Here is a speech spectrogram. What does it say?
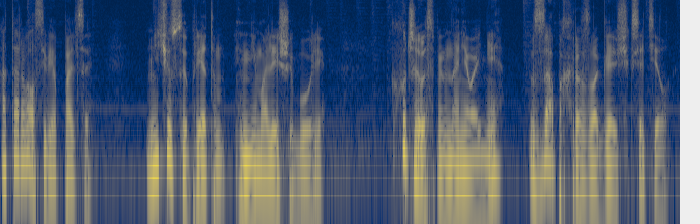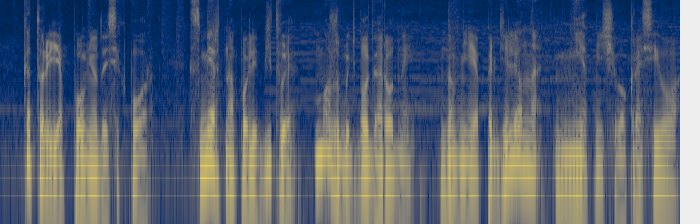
оторвал себе пальцы, не чувствуя при этом ни малейшей боли. Худшее воспоминание о войне — запах разлагающихся тел, который я помню до сих пор. Смерть на поле битвы может быть благородной, но в ней определенно нет ничего красивого.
